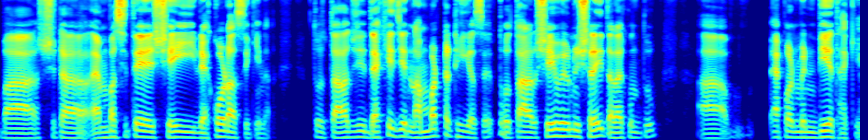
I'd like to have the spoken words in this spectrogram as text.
বা সেটা এম্বাসিতে সেই রেকর্ড আছে কিনা। তো তারা যদি দেখে যে নাম্বারটা ঠিক আছে, তো তার সেই অনুসারেই তারা কিন্তু অ্যাপয়েন্টমেন্ট দিয়ে থাকে।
